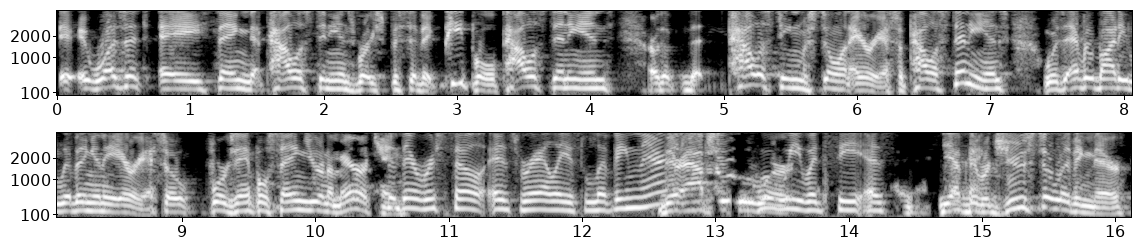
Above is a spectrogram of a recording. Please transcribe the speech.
it wasn't a thing that Palestinians were a specific people. Palestinians or the, the, Palestine was still an area. So Palestinians was everybody living in the area. So for example, saying you're an American. So there were still Israelis living there? There absolutely were. We would see as. Yeah, okay. there were Jews still living there.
